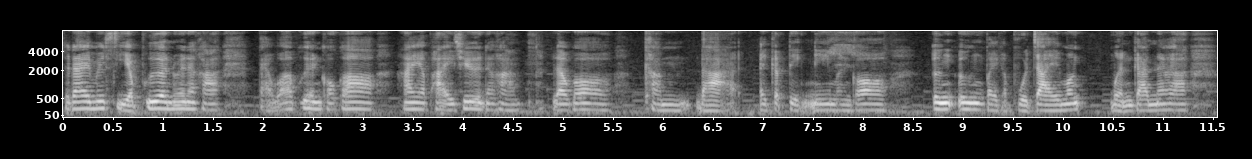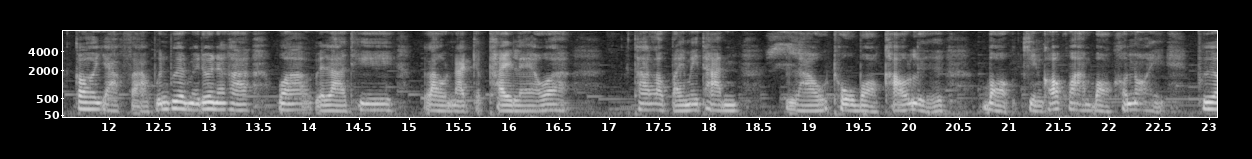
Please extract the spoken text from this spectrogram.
จะได้ไม่เสียเพื่อนด้วยนะคะ แต่ว่าเพื่อนเขาก็ให้อภัยชื่อนะคะ แล้วก็คำด่าไอ้กระติกนี่มันก็อึ้งอึ้งๆไปกับหัวใจมัน เหมือนกันนะคะ ก็อยากฝากเพื่อนๆไว้ด้วยนะคะ ว่าเวลาที่เรานัดกับใครแล้วอะถ้าเราไปไม่ทัน เราโทรบอกเขาหรือบอกเขียนข้อความบอกเขาหน่อย เพื่อ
